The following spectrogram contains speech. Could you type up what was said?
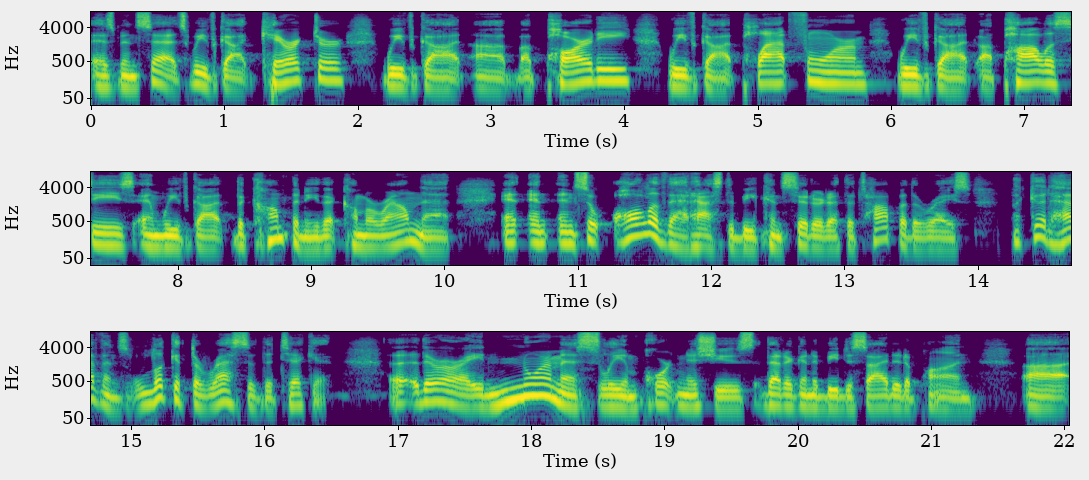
has been said. So we've got character, we've got uh, a party, we've got platform, we've got uh, policies, and we've got the company that come around that. And, and, and so all of that has to be considered at the top of the race. But good heavens, look at the rest of the ticket. Uh, there are enormously important issues that are going to be decided upon uh,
